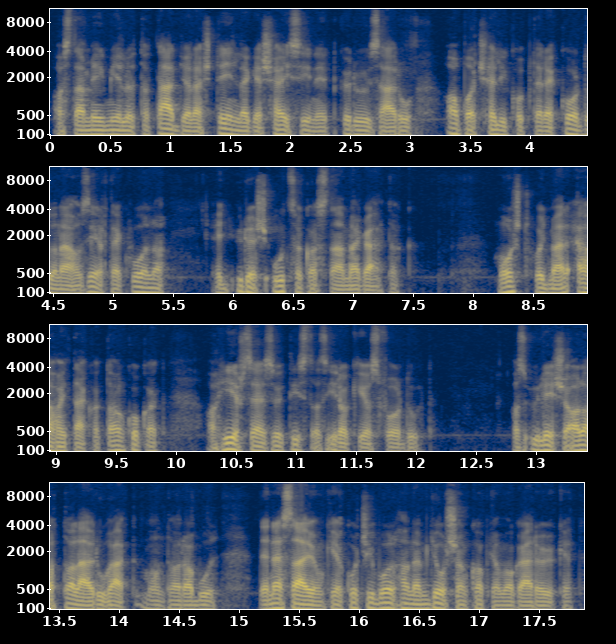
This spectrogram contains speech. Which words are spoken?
Aztán még mielőtt a tárgyalás tényleges helyszínét körülzáró apacs helikopterek kordonához értek volna, egy üres útszakasznál megálltak. Most, hogy már elhagyták a tankokat, a hírszerző tiszt az irakihoz fordult. Az ülése alatt talál ruhát, mondta a rabul, de ne szálljon ki a kocsiból, hanem gyorsan kapja magára őket.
